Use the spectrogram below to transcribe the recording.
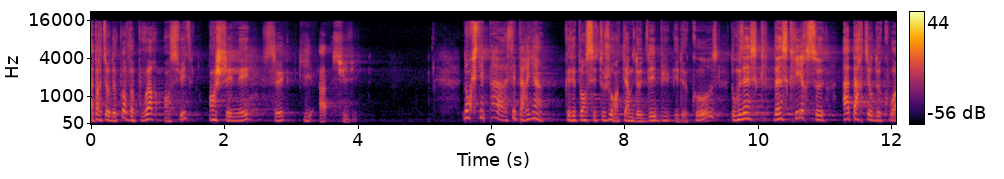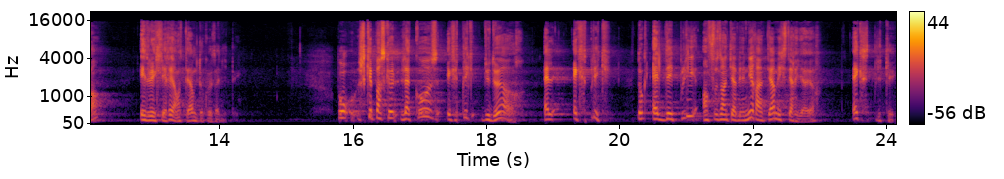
À partir de quoi on va pouvoir ensuite enchaîner ce qui a suivi. Donc ce n'est pas, pas rien que de penser toujours en termes de début et de cause, donc d'inscrire ce à partir de quoi et de l'éclairer en termes de causalité. Bon, ce qui est parce que la cause explique du dehors, elle explique. Donc elle déplie en faisant intervenir un terme extérieur, expliquer.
